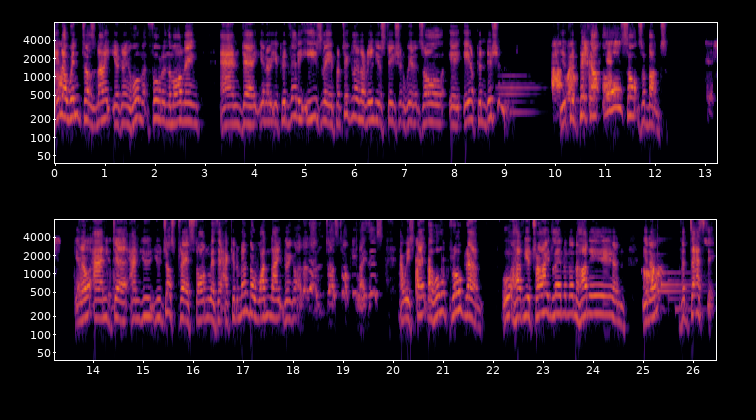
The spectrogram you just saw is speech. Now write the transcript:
in Uh-huh. a winter's night, you're going home at 4 in the morning, and, uh, you know, you could very easily, particularly in a radio station where it's all uh, air conditioned, Uh, you well, could pick sure, up yes, all sorts of bugs. You know, and uh, and you you just pressed on with it. I can remember one night going on, and I'm just talking like this, and we spent the whole program. Oh, have you tried lemon and honey? And you know, fantastic.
